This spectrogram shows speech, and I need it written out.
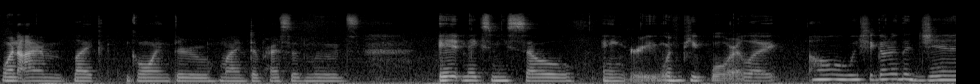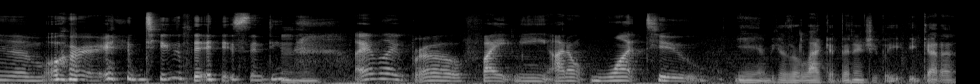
when I'm like going through my depressive moods, it makes me so angry when people are like, oh, we should go to the gym or do this and do. Mhm. I'm like, bro, fight me. I don't want to. Yeah, because of lack of energy, but you, you gotta.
